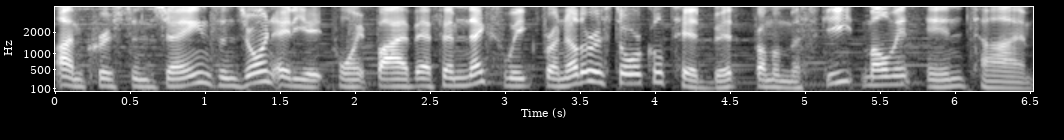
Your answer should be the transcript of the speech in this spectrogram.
I'm Christian James, and join 88.5 FM next week for another historical tidbit from a Mesquite moment in time.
